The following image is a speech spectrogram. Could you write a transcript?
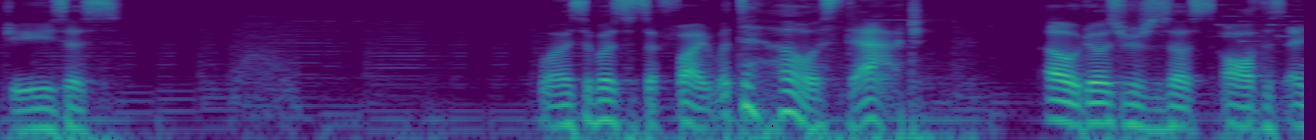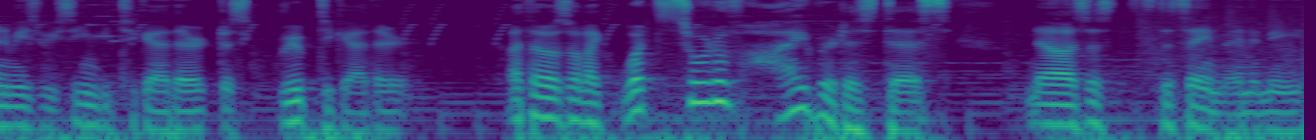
Jesus. Well, I suppose it's a fight. What the hell is that? Oh, those are just all of these enemies we've seen together, just grouped together. I thought it was like, what sort of hybrid is this? No, it's just it's the same enemy.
